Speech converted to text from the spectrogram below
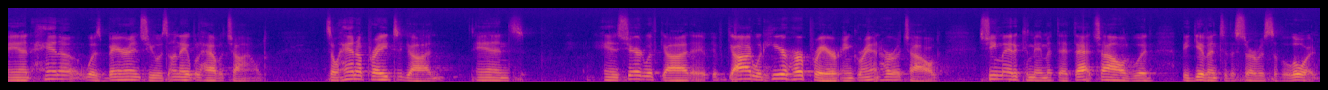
And Hannah was barren. She was unable to have a child. So Hannah prayed to God and, and shared with God if God would hear her prayer and grant her a child, she made a commitment that that child would be given to the service of the Lord.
